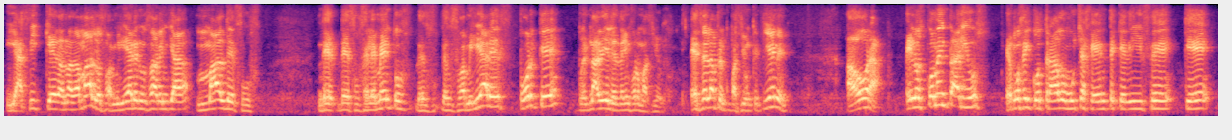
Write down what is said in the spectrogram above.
y así queda nada más. Los familiares no saben ya mal de sus, de, sus elementos, de, sus familiares, porque pues nadie les da información. Esa es la preocupación que tienen. Ahora, en los comentarios hemos encontrado mucha gente que dice que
